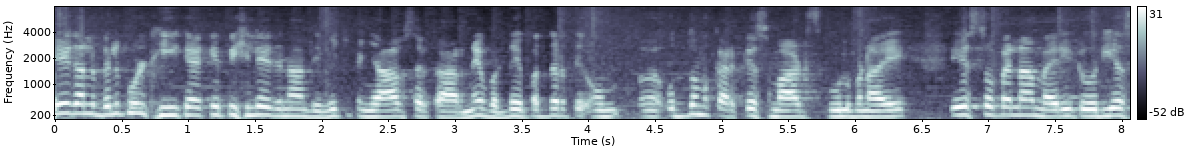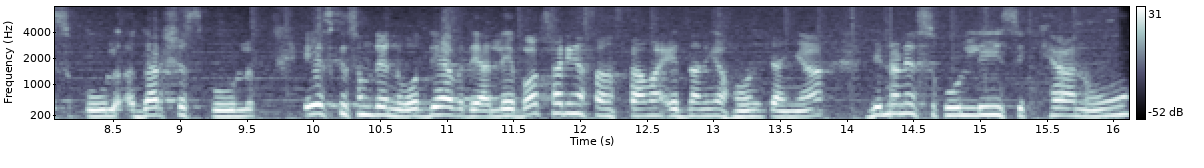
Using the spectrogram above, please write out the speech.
ਇਹ ਗੱਲ ਬਿਲਕੁਲ ਠੀਕ ਹੈ ਕਿ ਪਿਛਲੇ ਦਿਨਾਂ ਦੇ ਵਿੱਚ ਪੰਜਾਬ ਸਰਕਾਰ ਨੇ ਵੱਡੇ ਪੱਧਰ ਤੇ ਉਮ- ਅ, ਉਦਮ ਕਰਕੇ ਸਮਾਰਟ ਸਕੂਲ ਬਣਾਏ। ਇਸ ਤੋਂ ਪਹਿਲਾਂ ਮੈਰੀਟੋਰੀਅਸ ਸਕੂਲ ਆਦਰਸ਼ ਸਕੂਲ ਇਸ ਕਿਸਮ ਦੇ ਨਵੋਦਿਆ ਵਿਦਿਆਲੇ ਬਹੁਤ ਸਾਰੀਆਂ ਸੰਸਥਾਵਾਂ ਇਦਾਂ ਦੀਆਂ ਹੋਣ ਚਾਹੀਆਂ ਜਿਨ੍ਹਾਂ ਨੇ ਸਕੂਲੀ ਸਿੱਖਿਆ ਨੂੰ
